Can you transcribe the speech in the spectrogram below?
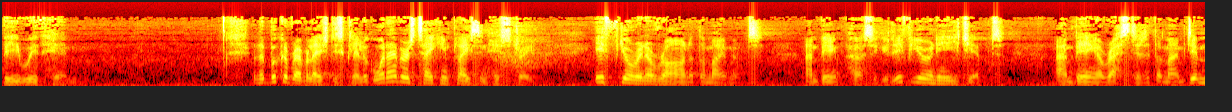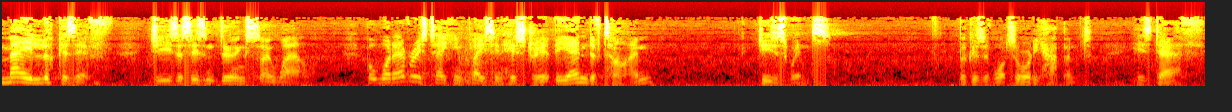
be with him. And the book of Revelation is clear. Look, whatever is taking place in history, if you're in Iran at the moment and being persecuted, if you're in Egypt and being arrested at the moment, it may look as if Jesus isn't doing so well. But whatever is taking place in history at the end of time, Jesus wins because of what's already happened his death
